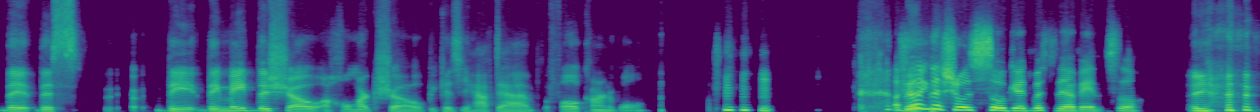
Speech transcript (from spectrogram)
the this they they made this show a hallmark show because you have to have a fall carnival I feel That- like this show is so good with the events though. yeah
